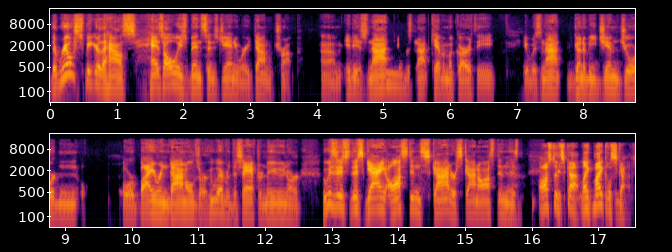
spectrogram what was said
the real speaker of the house has always been since January Donald Trump. Um, it is not, it was not Kevin McCarthy. It was not going to be Jim Jordan or Byron Donalds or whoever this afternoon or who is this this guy Austin Scott or Scott Austin this Austin Scott, like Michael Scott,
